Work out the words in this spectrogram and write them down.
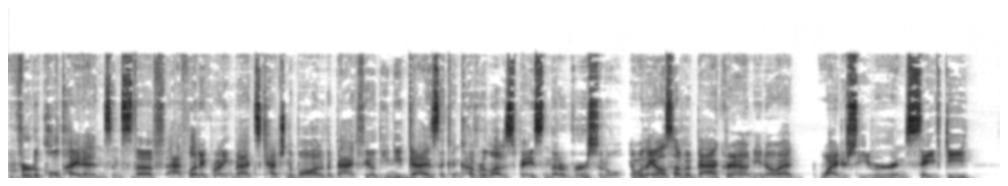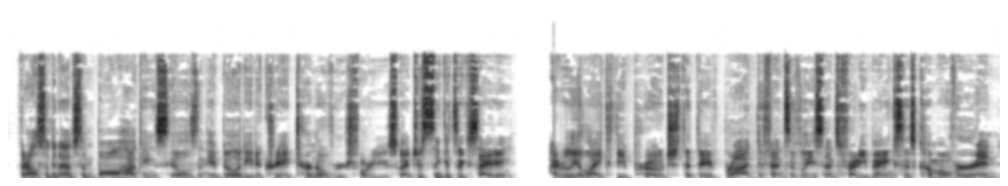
vertical tight ends and stuff, athletic running backs catching the ball out of the backfield. You need guys that can cover a lot of space and that are versatile. And when they also have a background, you know, at wide receiver and safety, they're also going to have some ball hawking skills and the ability to create turnovers for you. So I just think it's exciting. I really like the approach that they've brought defensively since Freddie Banks has come over. And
